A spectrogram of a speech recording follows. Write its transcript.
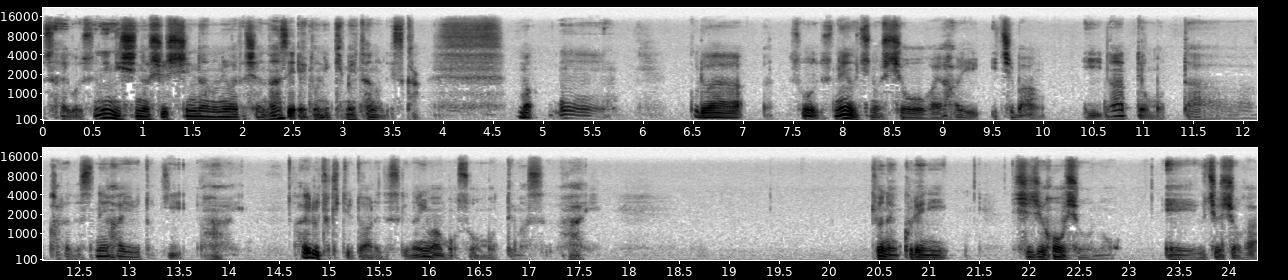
最後ですね。西の出身なのに私はなぜ江戸に決めたのですか？まあうん、これはそうですね。うちの師匠がやはり一番いいなって思ったからですね。入る時。はい。入る時っていうとあれですけど今もそう思ってます。はい。去年暮れに紫綬褒章の、えー、宇宙省が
